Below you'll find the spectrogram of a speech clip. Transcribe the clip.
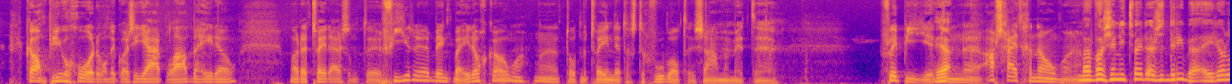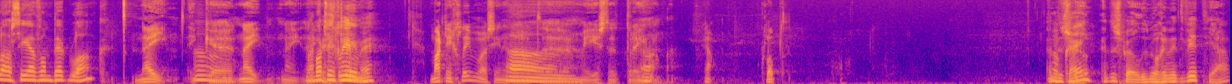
kampioen geworden, want ik was een jaar te laat bij Edo. Maar in 2004 eh, ben ik bij Edo gekomen. Eh, tot mijn 32e gevoetbald. En samen met eh, Flippy eh, Ja. toen eh, afscheid genomen. Maar was je niet 2003 bij Edo, laatste jaar van Bert Blank? nee, ik, Oh. eh, nee, nee, nee. Maar- Martin Glim. Glim, hè? Martin Glim was inderdaad Oh, eh, ja. mijn eerste trainer. Ja. Ja, klopt. En, toen Oké. speel- en toen speelde nog in het wit, ja.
